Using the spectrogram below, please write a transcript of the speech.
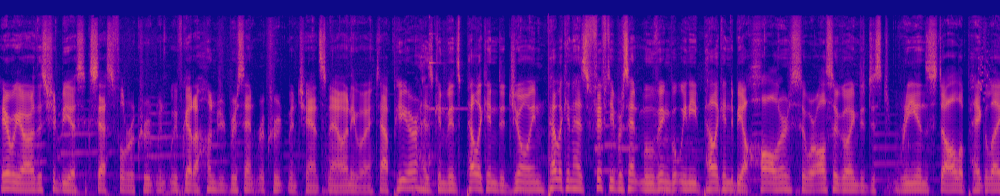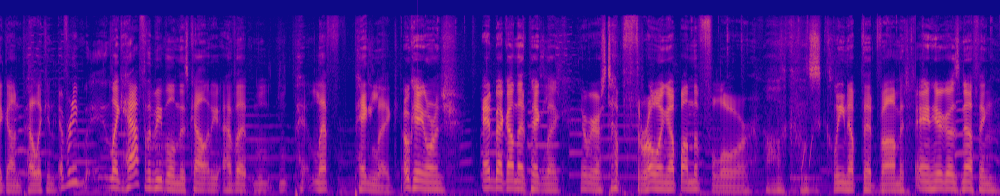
Here we are, this should be a successful recruitment. We've got a 100% recruitment chance now anyway. Tapir has convinced Pelican to join. Pelican has 50% moving, but we need Pelican to be a hauler, so we're also going to just reinstall a peg leg on Pelican. Every, like half of the people in this colony have a pe left peg leg. Okay, Orange. Add back on that peg leg. Here we are. Stop throwing up on the floor. Oh, let's clean up that vomit. And here goes nothing.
